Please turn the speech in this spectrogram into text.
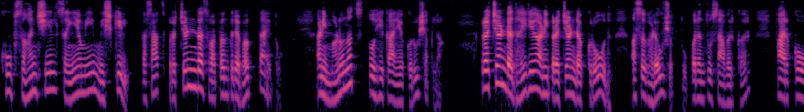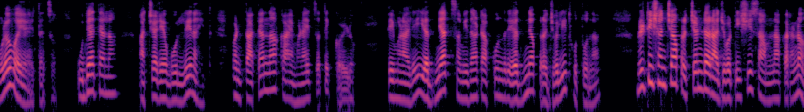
खूप सहनशील संयमी मिश्किल तसाच प्रचंड स्वातंत्र्य भक्त आहे तो. आणि म्हणूनच तो हे कार्य करू शकला. प्रचंड धैर्य आणि प्रचंड क्रोध असं घडवू शकतो. परंतु सावरकर फार कोवळं वय आहे त्याचं. उद्या त्याला आचार्य बोलले नाहीत. पण तात्यांना काय म्हणायचं ते कळलं. ते म्हणाले यज्ञात समिधा टाकून यज्ञ प्रज्वलित होतो ना? ब्रिटिशांच्या प्रचंड राजवटीशी सामना करणं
